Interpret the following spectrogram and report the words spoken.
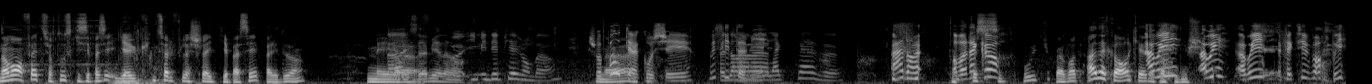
Non, mais en fait, surtout, ce qui s'est passé, il y a eu qu'une seule flashlight qui est passée, pas les deux, hein. Mais... Ah, euh, c'est la mienne alors. Euh, il met des pièges en bas. hein. Je vois Bah, pas où t'es accroché. Où c'est t'as la, mis la cave. Ah, dans la... Oh bah d'accord tu peux avoir... Ah d'accord, ok, Ah oui. Ah oui Ah oui Effectivement, oui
